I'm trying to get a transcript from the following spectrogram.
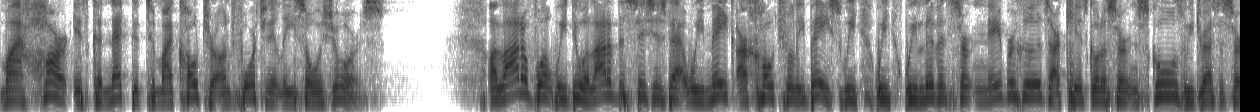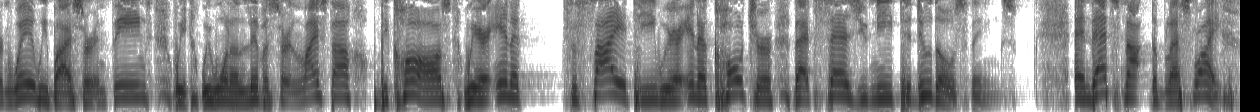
my heart is connected to my culture. Unfortunately, so is yours. A lot of what we do, a lot of decisions that we make are culturally based. We, we, we live in certain neighborhoods. Our kids go to certain schools. We dress a certain way. We buy certain things. We, we want to live a certain lifestyle because we are in a society, we are in a culture that says you need to do those things. And that's not the blessed life.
